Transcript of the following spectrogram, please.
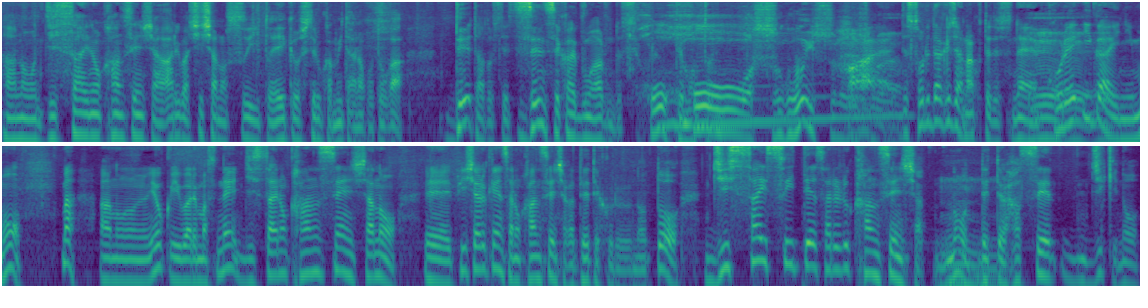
あの実際の感染者、あるいは死者の推移と影響してるかみたいなことが、データとして全世界分あるんですよ、手元に。すごいっすね。はい、でそれだけじゃなくてですね、ええこれ以外にも、まあ、あのよく言われますね実際の感染者の、えー PCR 検査の感染者が出てくるのと実際推定される感染者の出てる発生時期の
